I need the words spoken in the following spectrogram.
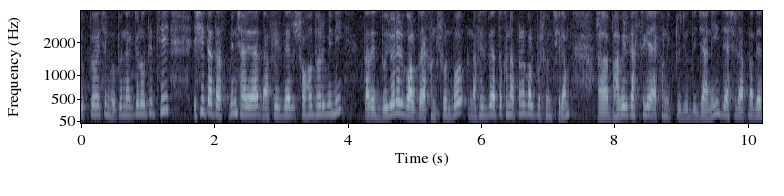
যুক্ত হয়েছে নতুন একজন অতিথি ইশিতা তাসমিন শারিয়া নাফিজের সহধর্মিনী। তাদের দুজনের গল্প এখন শুনব। নাফিজ ভাই, এতক্ষণ আপনার গল্প শুনছিলাম। ভাবির কাছ থেকে এখন একটু যদি জানি যে আসলে আপনাদের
